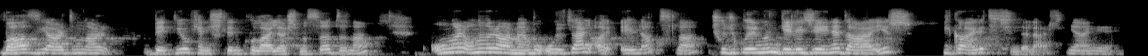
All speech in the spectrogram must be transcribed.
bazı yardımlar bekliyorken işlerin kolaylaşması adına onlar ona rağmen bu özel evlatla çocuklarının geleceğine dair bir gayret içindeler. Yani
